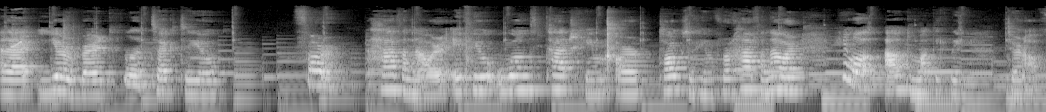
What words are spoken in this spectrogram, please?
uh, your bird will talk to you for half an hour. If you won't touch him or talk to him for half an hour, he will automatically turn off.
